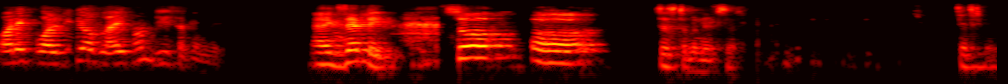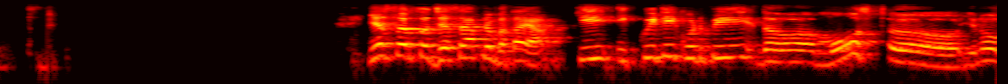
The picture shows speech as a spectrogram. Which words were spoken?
और एक क्वालिटी ऑफ़ लाइफ हम जी सकेंगे। Exactly So, uh, just a minute, sir. Yes sir तो जैसे आपने बताया कि equity could be the most you know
